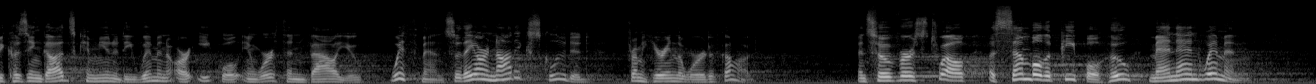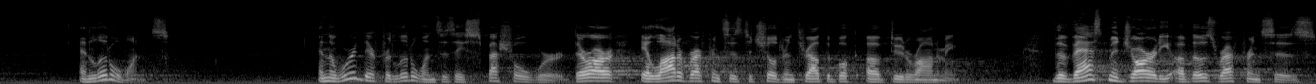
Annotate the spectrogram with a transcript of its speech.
Because in God's community, women are equal in worth and value with men. So they are not excluded from hearing the word of God. And so, verse 12 assemble the people, who? Men and women, and little ones. And the word there for little ones is a special word. There are a lot of references to children throughout the book of Deuteronomy. The vast majority of those references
